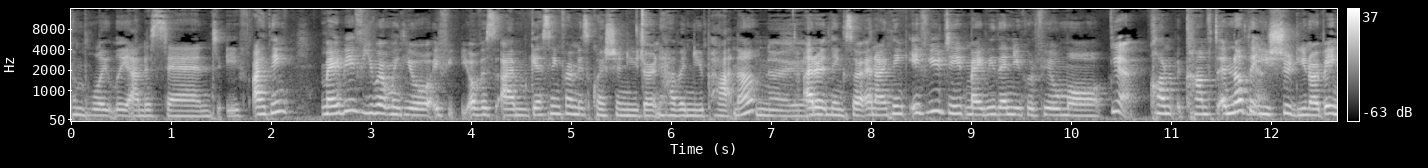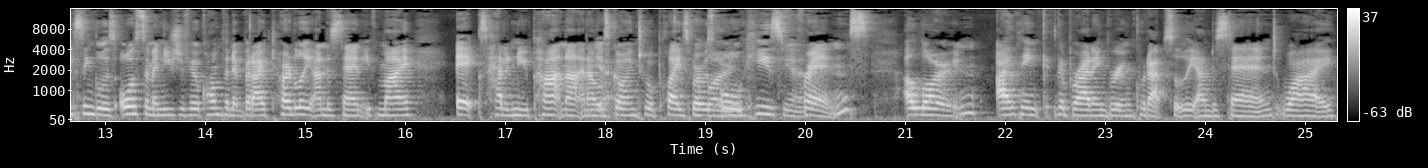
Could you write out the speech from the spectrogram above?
completely understand if I think maybe if you went with your if obviously I'm guessing from this question you don't have a new partner. No, yeah. I don't think so. And I think if you did, maybe then you could feel more Yeah. con- comfort and not that Yeah. you should you know being single is awesome and you should feel confident but i totally understand if my ex had a new partner and i was going to a place where it was all his Yeah. friends alone i think the bride and groom could absolutely understand why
